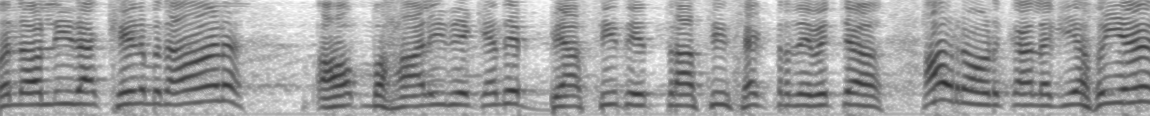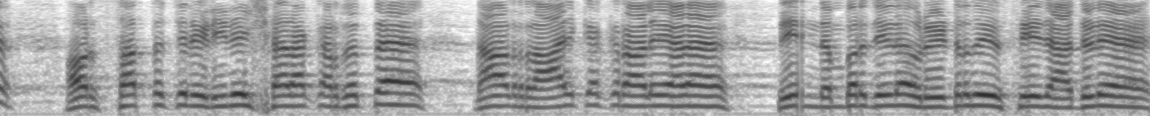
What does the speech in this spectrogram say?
ਮਨੌਲੀ ਦਾ ਖੇਡ ਮੈਦਾਨ ਆਹ ਮੋਹਾਲੀ ਦੇ ਕਹਿੰਦੇ 82 ਤੇ 83 ਸੈਕਟਰ ਦੇ ਵਿੱਚ ਆਹ ਰੌਣਕਾਂ ਲੱਗੀਆਂ ਹੋਈਆਂ ਔਰ ਸੱਤ ਝੜੇੜੀ ਨੇ ਇਸ਼ਾਰਾ ਕਰ ਦਿੱਤਾ ਨਾਲ ਰਾਜ ਕਕਰਾਲੇ ਵਾਲਾ ਤੇ ਨੰਬਰ ਜਿਹੜਾ ਰੇਡਰ ਦੇ ਸਟੇਜ ਆ ਜੜਿਆ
